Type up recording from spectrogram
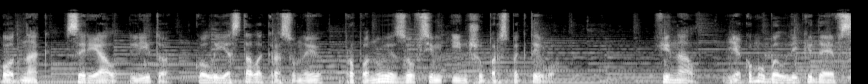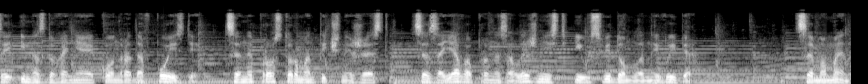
Однак, серіал Літо, коли я стала красунею, пропонує зовсім іншу перспективу. Фінал, в якому Беллі кидає все і наздоганяє Конрада в поїзді, це не просто романтичний жест, це заява про незалежність і усвідомлений вибір. Це момент,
